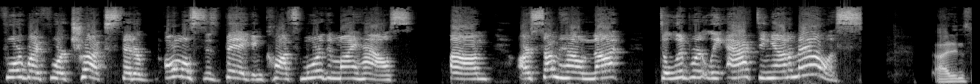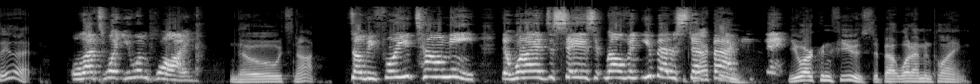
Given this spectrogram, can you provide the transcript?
four by four trucks that are almost as big and cost more than my house um, are somehow not deliberately acting out of malice. I didn't say that. Well, that's what you implied. No, it's not. So before you tell me that what I have to say is irrelevant, you better step back and think. You are confused about what I'm implying.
